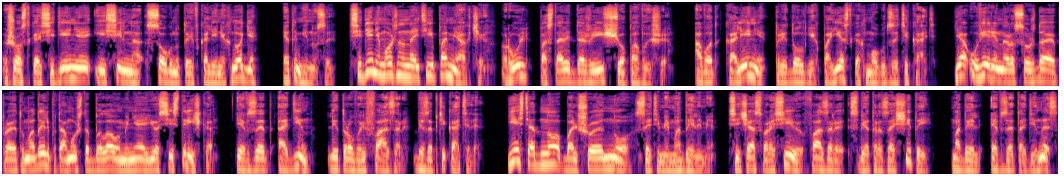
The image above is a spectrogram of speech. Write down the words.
Жесткое сиденье и сильно согнутые в коленях ноги – это минусы. Сиденье можно найти и помягче, руль поставить даже еще повыше. А вот колени при долгих поездках могут затекать. Я уверенно рассуждаю про эту модель, потому что была у меня ее сестричка, FZ1, литровый фазер, без обтекателя. Есть одно большое «но» с этими моделями. Сейчас в Россию фазеры с ветрозащитой, модель FZ1S,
